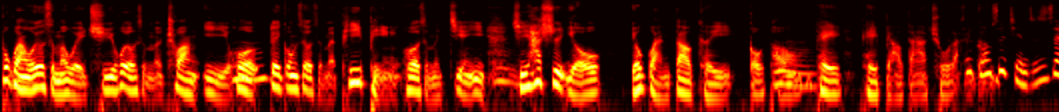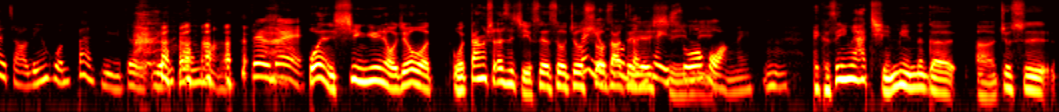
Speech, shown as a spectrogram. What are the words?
不管我有什么委屈，或有什么创意，或对公司有什么批评，或有什么建议，嗯、其实它是由。有管道可以沟通，嗯、可以可以表达出来。这公司简直是在找灵魂伴侣的员工嘛，对不对？我很幸运，我觉得我我当时二十几岁的时候就受到这些洗礼。说谎哎，嗯，哎，可是因为他前面那个呃，就是。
